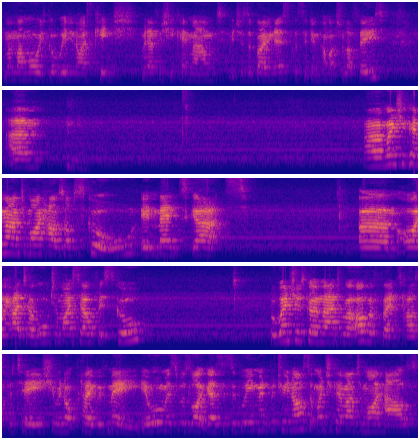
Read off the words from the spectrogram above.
My mum always got really nice quiche whenever she came round, which was a bonus because I didn't have much love food. Um, uh, when she came round to my house after school, it meant that um, I had to have all to myself at school. But when she was going round to her other friend's house for tea, she would not play with me. It almost was like there's this agreement between us that when she came round to my house,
